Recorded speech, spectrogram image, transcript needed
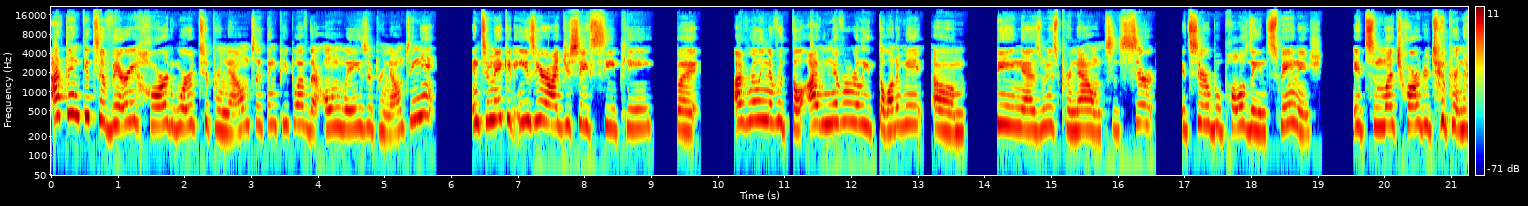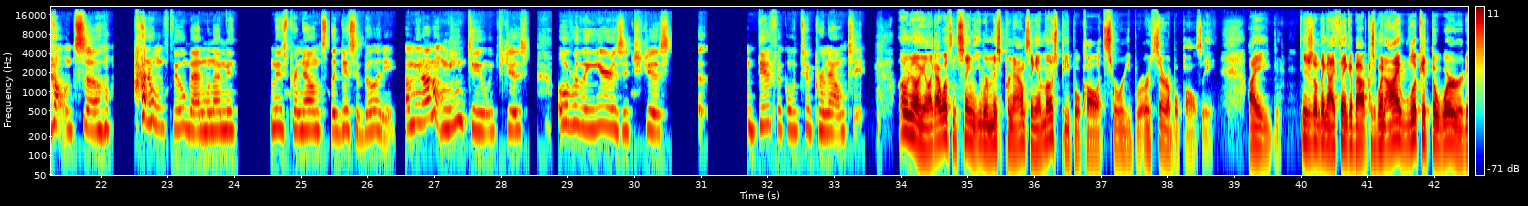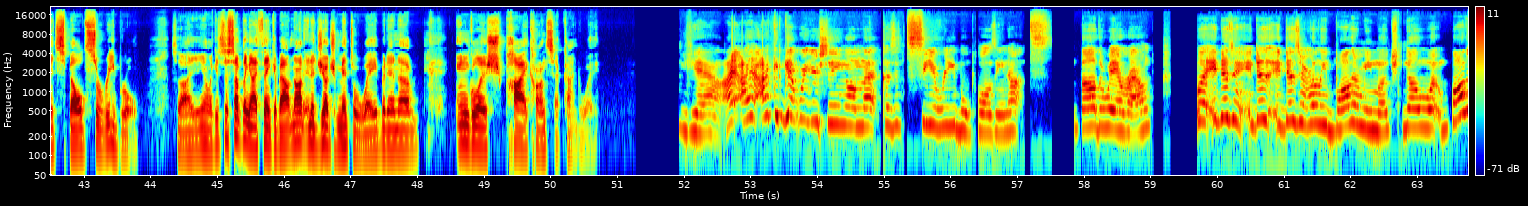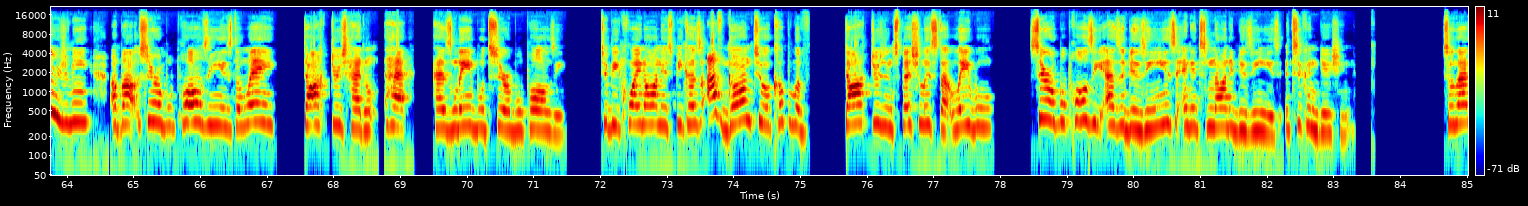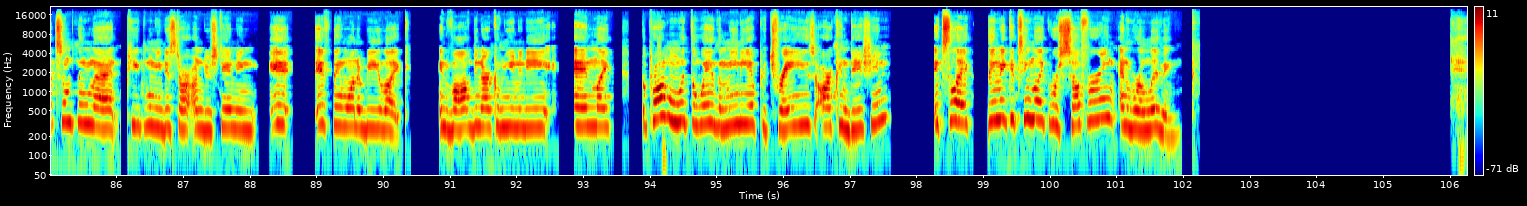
I think it's a very hard word to pronounce. I think people have their own ways of pronouncing it. And to make it easier, I just say CP, but I've really never thought I've never really thought of it um being as mispronounced. It's cer- it's cerebral palsy in Spanish. It's much harder to pronounce, so I don't feel bad when I mi- mispronounce the disability. I mean, I don't mean to. It's just over the years, it's just uh, difficult to pronounce it. Oh no, you know, like I wasn't saying that you were mispronouncing it. Most people call it cerebral or cerebral palsy. I this is something I think about because when I look at the word, it's spelled cerebral. So I, you know, like it's just something I think about, not in a judgmental way, but in a English high concept kind of way. Yeah, I I, I could get what you're saying on that because it's cerebral palsy, not the other way around. But it doesn't it does it doesn't really bother me much. No, what bothers me about cerebral palsy is the way doctors had ha, has labeled cerebral palsy. To be quite honest, because I've gone to a couple of doctors and specialists that label cerebral palsy as a disease, and it's not a disease, it's a condition. So that's something that people need to start understanding it if they want to be like involved in our community and like the problem with the way the media portrays our condition it's like they make it seem like we're suffering and we're living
